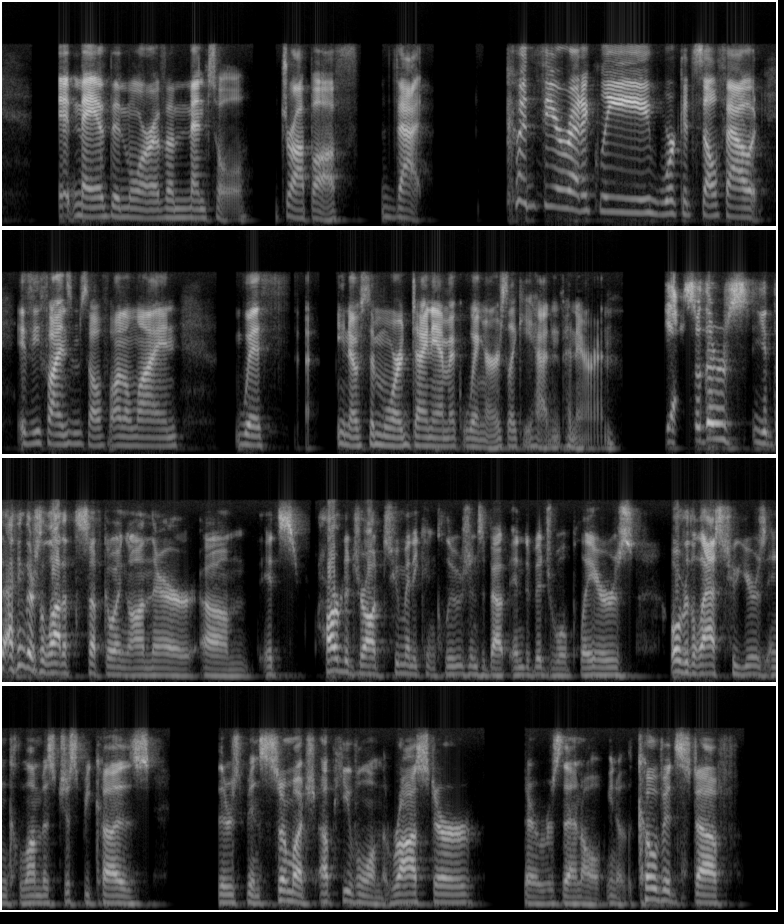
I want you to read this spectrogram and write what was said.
it may have been more of a mental drop off that could theoretically work itself out if he finds himself on a line with, you know, some more dynamic wingers like he had in Panarin. Yeah, so there's, I think there's a lot of stuff going on there. Um, it's hard to draw too many conclusions about individual players over the last two years in Columbus just because there's been so much upheaval on the roster. There was then all, you know, the COVID stuff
